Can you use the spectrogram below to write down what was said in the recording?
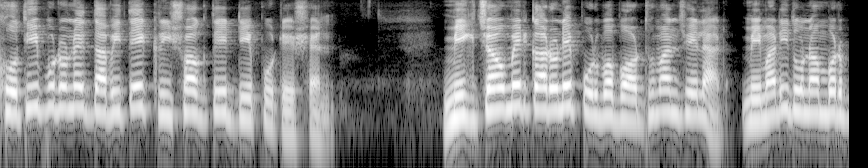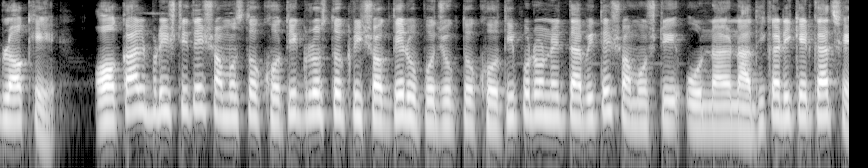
ক্ষতিপূরণের দাবিতে কৃষকদের ডেপুটেশন। মিগজাউমের কারণে পূর্ব বর্ধমান জেলার মেমারি দু নম্বর ব্লকে অকাল বৃষ্টিতে সমস্ত ক্ষতিগ্রস্ত কৃষকদের উপযুক্ত ক্ষতিপূরণের দাবিতে সমষ্টি উন্নয়ন আধিকারিকের কাছে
